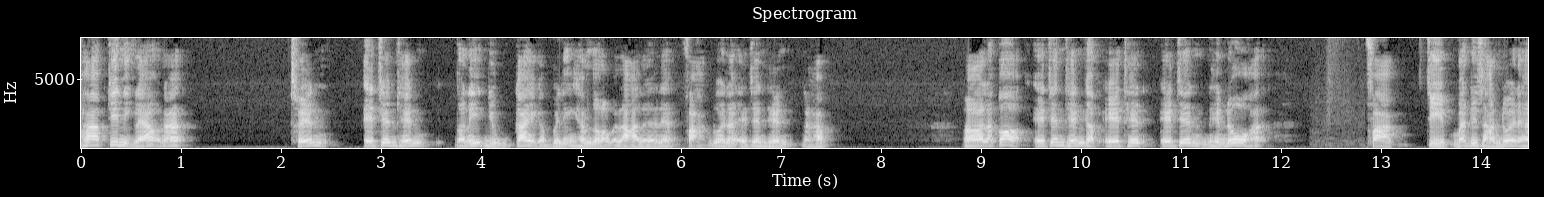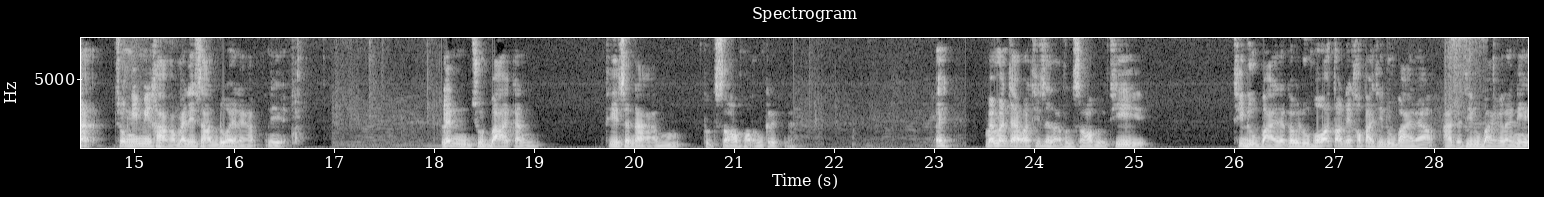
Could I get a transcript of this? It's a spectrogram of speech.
ภาพจิ้นอีกแล้วนะ เทรนเอเจนต์เทนตอนนี้อยู่ใกล้กับเบลลิงแฮมตลอดเวลาเลยเนี่ยฝากด้วยนะเอเจนต์เทนนะครับอ่าแล้วก็เอเจนต์เทนกับเอเจนต์เอเจนต์เฮนโดฮะฝากจีบแมดดิสันด้วยนะฮะ ช่วงนี้มีข่าวกับแมดดิสันด้วยนะครับนี่เล่นชุดบาสกันที่สนามฝึกซ้อมของอังกฤษนะเอ้ยไม่มั่นใจว่าที่สนามฝึกซ้อมหรือที่ที่ดูไบแล้วก็ไม่รู้เพราะว่าตอนนี้เขาไปที่ดูไบแล้ว อาจจะที่ดูไบก็แล้วนี่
